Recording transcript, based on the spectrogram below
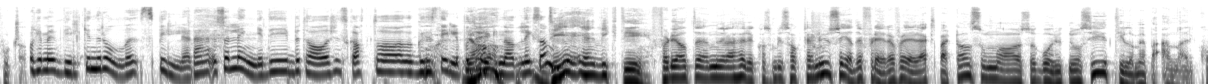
fortsatt. Ok, Men hvilken rolle spiller det, så lenge de betaler sin skatt og stiller på dugnad, liksom? Det er viktig. fordi at når jeg hører hva som blir sagt her nå, så er det flere og flere eksperter som altså går ut nå og sier, til og med på NRK,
